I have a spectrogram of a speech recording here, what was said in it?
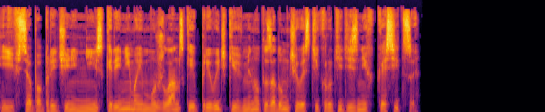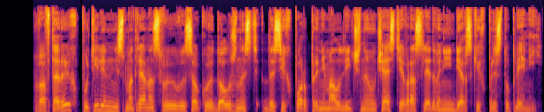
И все по причине неискоренимой мужланской привычки в минуты задумчивости крутить из них косицы. Во-вторых, Путилин, несмотря на свою высокую должность, до сих пор принимал личное участие в расследовании дерзких преступлений.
